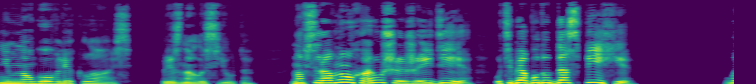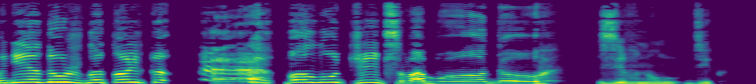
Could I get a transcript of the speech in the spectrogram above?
Немного увлеклась, призналась Юта. Но все равно хорошая же идея. У тебя будут доспехи. Мне нужно только получить свободу, зевнул Дик.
